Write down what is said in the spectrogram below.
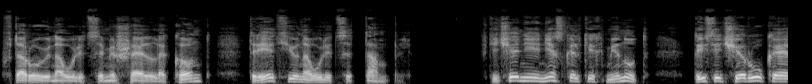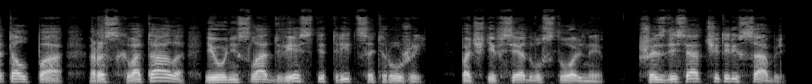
вторую на улице Мишель-Леконт, третью на улице Тампль. В течение нескольких минут тысячерукая толпа расхватала и унесла 230 ружей, почти все двуствольные, 64 сабли,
